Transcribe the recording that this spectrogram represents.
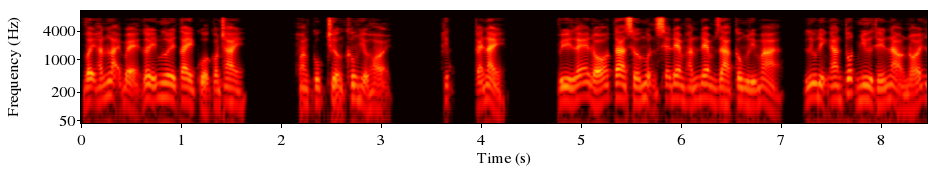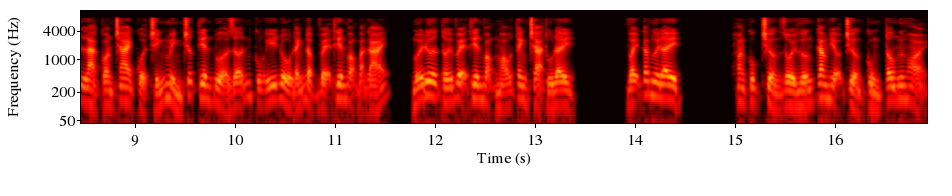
Vậy hắn lại bẻ gãy ngươi tay của con trai? Hoàng cục trưởng không hiểu hỏi. Cái này. Vì lẽ đó ta sớm muộn sẽ đem hắn đem ra công lý mà. Lưu định an tốt như thế nào nói là con trai của chính mình trước tiên đùa dỡn cũng ý đồ đánh đập vệ thiên vọng bạn gái, mới đưa tới vệ thiên vọng máu tanh trả thù đây. Vậy các ngươi đây? Hoàng cục trưởng rồi hướng cam hiệu trưởng cùng tâu ngưng hỏi.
